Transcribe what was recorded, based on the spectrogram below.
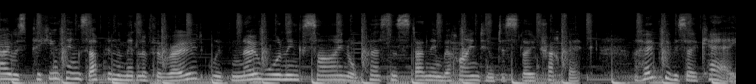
Guy was picking things up in the middle of the road with no warning sign or person standing behind him to slow traffic. I hope he was okay.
